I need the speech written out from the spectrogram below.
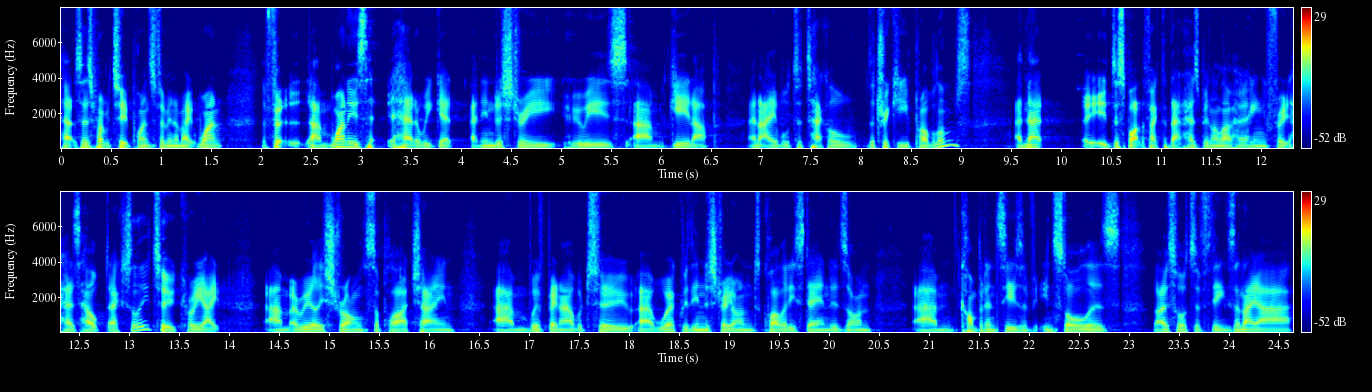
so there's probably two points for me to make. One, um, one is how do we get an industry who is um, geared up and able to tackle the tricky problems, and that, it, despite the fact that that has been a low-hanging fruit, has helped actually to create um, a really strong supply chain um, we've been able to uh, work with industry on quality standards, on um, competencies of installers, those sorts of things, and they are,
